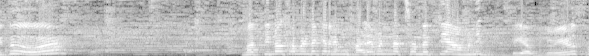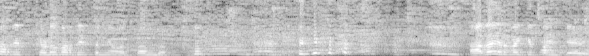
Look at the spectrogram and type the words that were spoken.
ಇದು ಮತ್ ಇನ್ನೊಂದ್ ಕಮೆಂಟ್ ನಿಮ್ಗೆ ನಿಮ್ ಹಳೆ ಮಣ್ಣ ಚಂದ ಐತಿ, ಆ ಮನಿ ಬೀಳಸ್ ಬರ್ದಿತ್ತು ಕೆಡು ಬರ್ದಿತ್ತು ನೀವು ಅಂತಂದು. ಅದ ಇರ್ಬೇಕಿತ್ತು ಅಂತೇಳಿ.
